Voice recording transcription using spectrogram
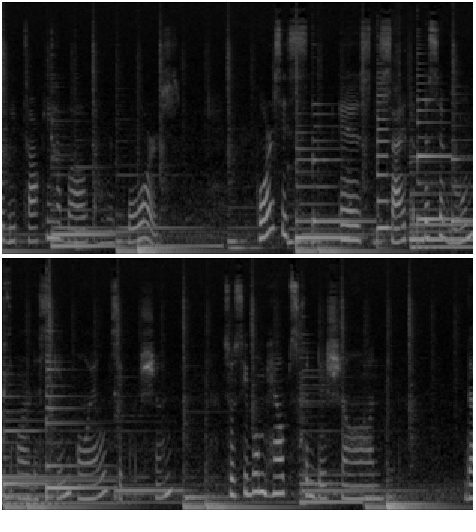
I'll be talking about our pores. Pores is, is the site of the sebum or the skin oil secretion. So sebum helps condition the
